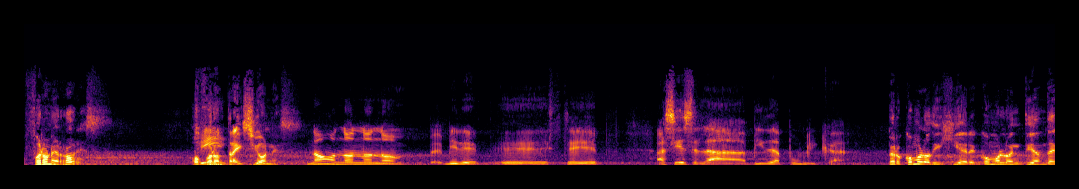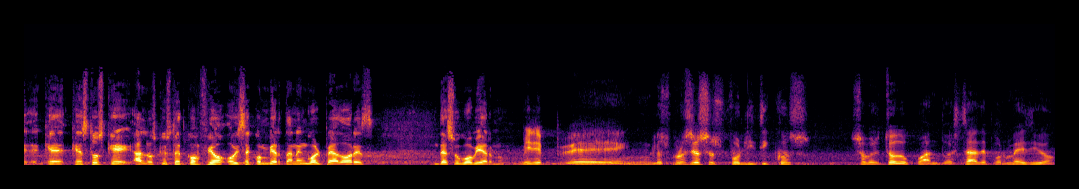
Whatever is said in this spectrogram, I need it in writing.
¿Fueron errores o Sí. fueron traiciones? No, no, no, no. Eh, Mire, eh, este, así es la vida pública. Pero ¿cómo lo digiere? ¿Cómo lo entiende que, que estos que a los que usted confió hoy se conviertan en golpeadores de su gobierno? Mire, eh, en los procesos políticos, sobre todo cuando está de por medio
